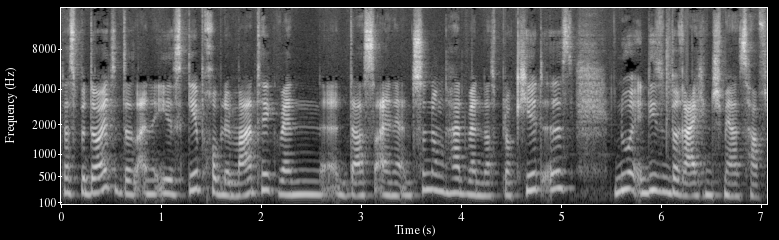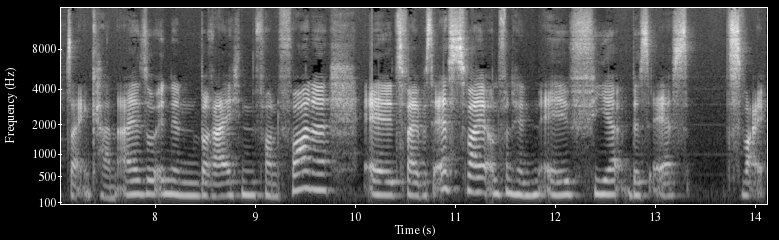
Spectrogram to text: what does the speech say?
Das bedeutet, dass eine ISG-Problematik, wenn das eine Entzündung hat, wenn das blockiert ist, nur in diesen Bereichen schmerzhaft sein kann. Also in den Bereichen von vorne L2 bis S2 und von hinten L4 bis S2. 2.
